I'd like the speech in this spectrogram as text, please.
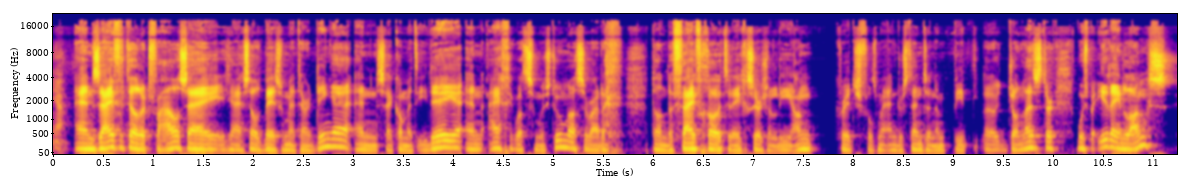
Ja. En zij vertelde het verhaal. Zij, zij was bezig met haar dingen en zij kwam met ideeën. En eigenlijk wat ze moest doen was, er waren dan de vijf grote regisseurs, Lee Unkrich, volgens mij Andrew Stanton en Pete, eh, John Lasseter, moest bij iedereen langs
